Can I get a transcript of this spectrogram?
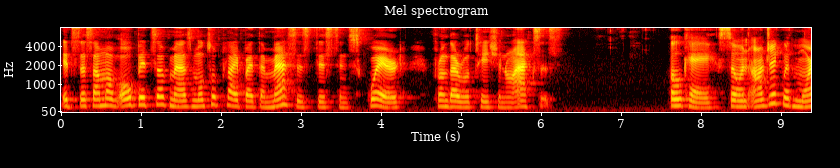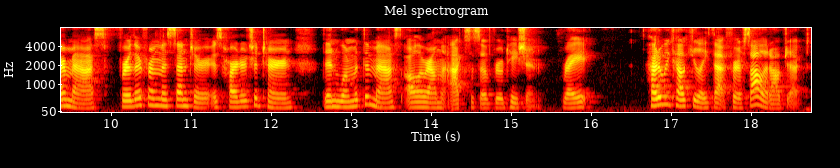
It's the sum of all bits of mass multiplied by the mass's distance squared from the rotational axis. Okay, so an object with more mass further from the center is harder to turn than one with the mass all around the axis of rotation, right? How do we calculate that for a solid object?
